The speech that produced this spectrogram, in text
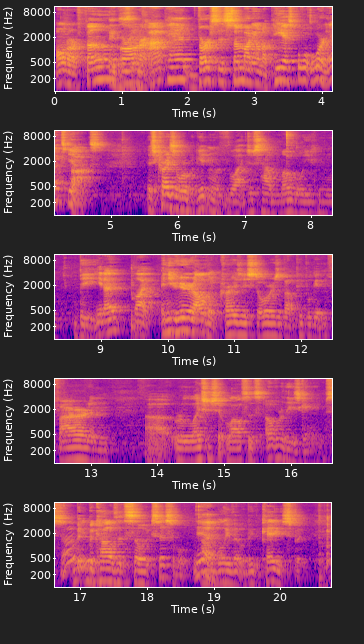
on our phone or on our iPad versus somebody on a PS4 or an Xbox. It's crazy where we're getting with like just how mobile you can be. You know, like And you hear all the crazy stories about people getting fired and uh, relationship losses over these games Oh. Be- because it's so accessible. Yeah, I Yeah. don't believe that would be the case, but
